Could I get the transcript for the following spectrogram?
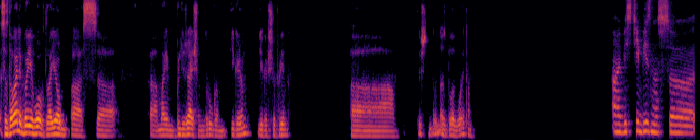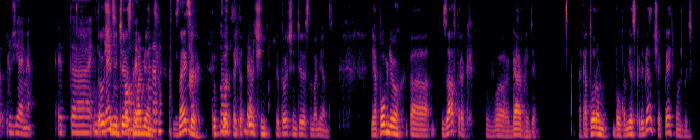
Создавали бы его вдвоем а, с а, а, моим ближайшим другом Игорем, Игорь Шифрин. А, то есть, ну, у нас было двое там. А вести бизнес с э, друзьями? Это, это очень интересный момент. Знаете, тут, вот, это, да. очень, это очень интересный момент. Я помню э, завтрак в Гарварде, на котором был там несколько ребят, человек пять, может быть,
